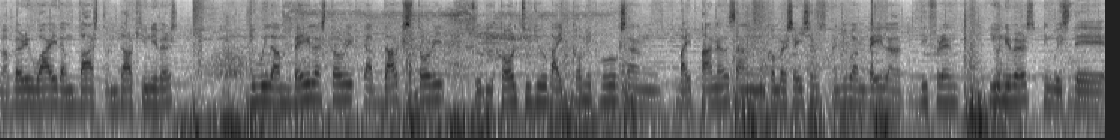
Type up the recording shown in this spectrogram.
a very wide and vast and dark universe. You will unveil a story, a dark story, to be told to you by comic books and by panels and conversations, and you unveil a different universe in which the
